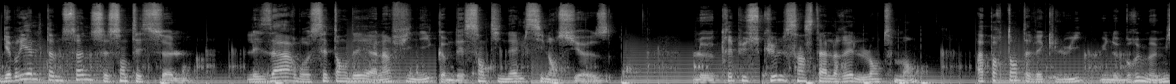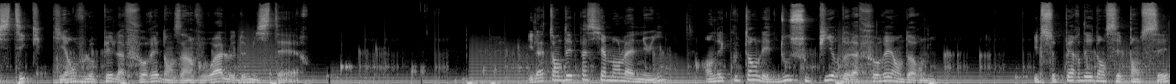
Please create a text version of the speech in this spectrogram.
Gabriel Thompson se sentait seul. Les arbres s'étendaient à l'infini comme des sentinelles silencieuses. Le crépuscule s'installerait lentement, apportant avec lui une brume mystique qui enveloppait la forêt dans un voile de mystère. Il attendait patiemment la nuit, en écoutant les doux soupirs de la forêt endormie. Il se perdait dans ses pensées,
